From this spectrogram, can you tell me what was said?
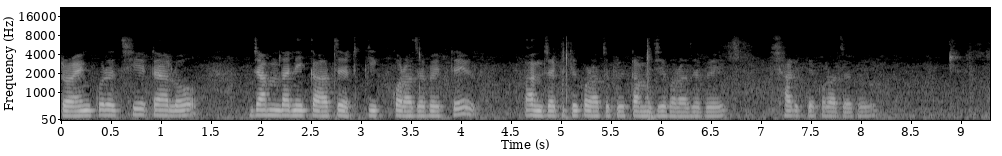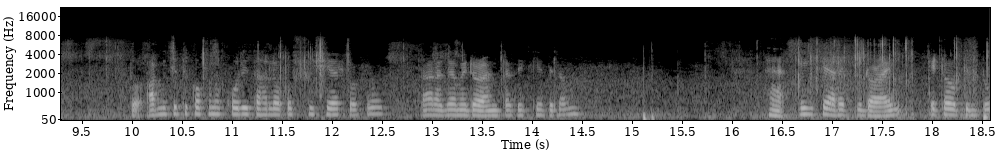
ড্রয়িং করেছি। এটা হলো জামদানি কাজ, আর কি করা যাবে এতে? পাঞ্জাবিতে করা যাবে, কামিজে করা যাবে, শাড়িতে করা যাবে। তো আমি যদি কখনো করি, তাহলে অবশ্যই শেয়ার করব। তার আগে আমি ড্রয়িংটা দেখিয়ে দিলাম। হ্যাঁ এই যে আরেকটি ড্রয়িং, এটাও কিন্তু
